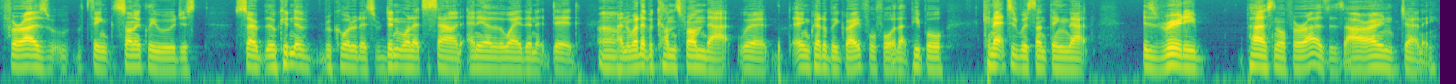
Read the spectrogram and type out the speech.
for us, I think sonically we were just so they couldn't have recorded this. We didn't want it to sound any other way than it did. Oh. And whatever comes from that, we're incredibly grateful for that people connected with something that is really personal for us, is our own journey.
